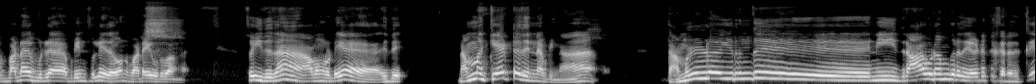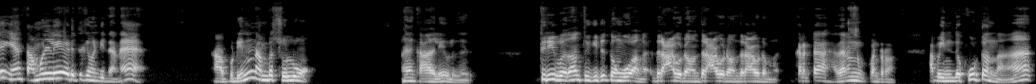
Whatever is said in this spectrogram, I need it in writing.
வட விட அப்படின்னு சொல்லி ஏதோ ஒன்று வடைய விடுவாங்க. ஸோ இதுதான் அவங்களுடைய இது. நம்ம கேட்டது என்ன அப்படின்னா தமிழ்ல இருந்து நீ திராவிடம்ங்கிறத எடுத்துக்கிறதுக்கு ஏன் தமிழ்லயே எடுத்துக்க வேண்டியதானே அப்படின்னு நம்ம சொல்லுவோம். அது காதலே விழுகாது. திரும்ப தான் தூக்கிட்டு தொங்குவாங்க. திராவிடம் திராவிடம் திராவிடம்னு. கரெக்டா அதானே பண்றோம். அப்ப இந்த கூட்டம் தான்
